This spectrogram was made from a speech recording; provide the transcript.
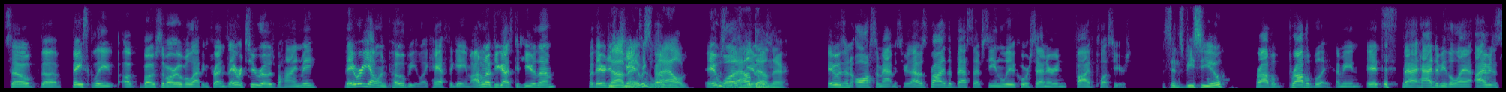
So the basically uh, most of our overlapping friends, they were two rows behind me. They were yelling Poby like half the game. I don't know if you guys could hear them, but they were just nah, man, it was Poby. loud. It, it was, was, loud it down was, there. It was an awesome atmosphere. That was probably the best I've seen the Liacouras Center in five plus years. Since VCU? Probably, probably. I mean, it's that had to be the last. I was.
